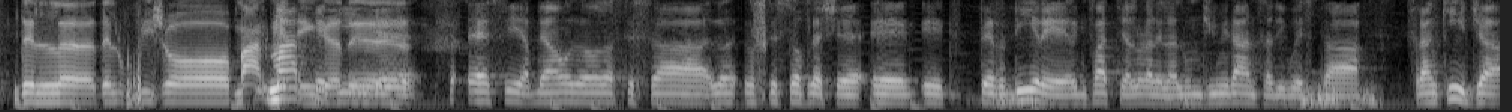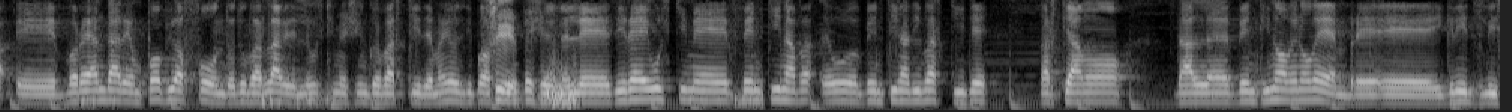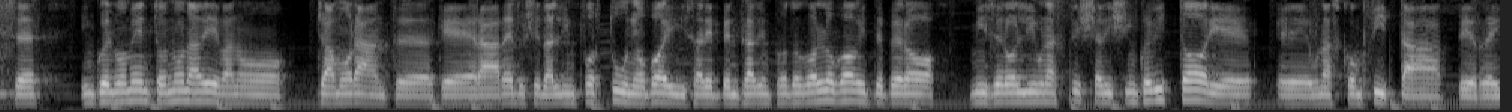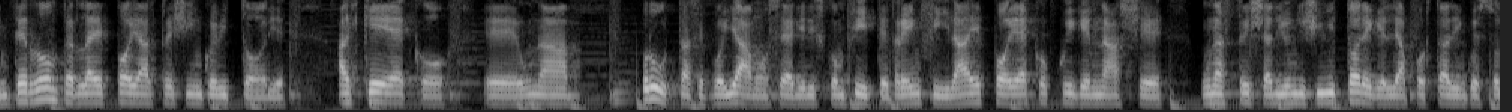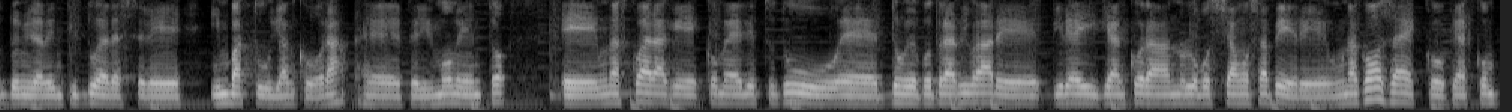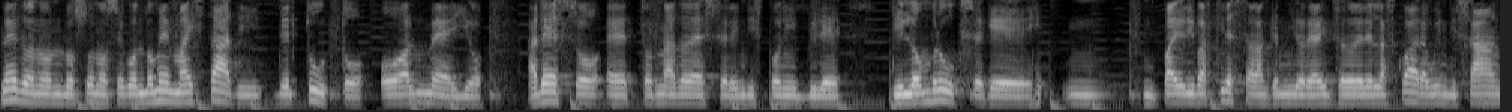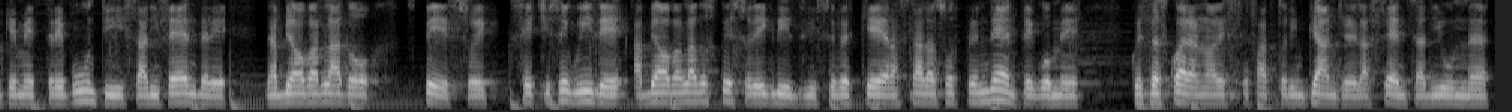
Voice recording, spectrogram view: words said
del, dell'ufficio marketing. marketing de... Eh sì, abbiamo avuto stessa, lo, lo, stesso flash e, e per dire infatti allora della lungimiranza di questa franchigia e vorrei andare un po' più a fondo. Tu parlavi delle ultime cinque partite, ma io ti porto sì. invece nelle direi ultime ventina, eh, ventina di partite. Partiamo dal 29 novembre e i Grizzlies in quel momento non avevano già Morant che era reduce dall'infortunio, poi sarebbe entrato in protocollo Covid, però misero lì una striscia di 5 vittorie, una sconfitta per interromperla e poi altre 5 vittorie. Al che ecco eh, una brutta, se vogliamo, serie di sconfitte, tre in fila, e poi ecco qui che nasce una striscia di 11 vittorie che li ha portati in questo 2022 ad essere imbattuti ancora eh, per il momento. E una squadra che, come hai detto tu, eh, dove potrà arrivare, direi che ancora non lo possiamo sapere. Una cosa, ecco, che al completo non lo sono secondo me mai stati del tutto, o al meglio, adesso è tornato ad essere indisponibile Dillon Brooks che in un paio di partite è stato anche il miglior realizzatore della squadra, quindi sa anche mettere punti, sa difendere, ne abbiamo parlato spesso e se ci seguite abbiamo parlato spesso dei Grizzlies perché era stata sorprendente come questa squadra non avesse fatto rimpiangere l'assenza di un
